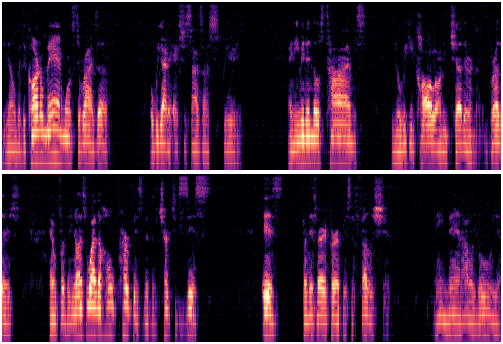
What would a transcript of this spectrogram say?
You know, but the carnal man wants to rise up. But we got to exercise our spirit. And even in those times, you know, we can call on each other and brothers. And for the, you know, that's why the whole purpose that the church exists is for this very purpose, of fellowship. Amen. Hallelujah.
